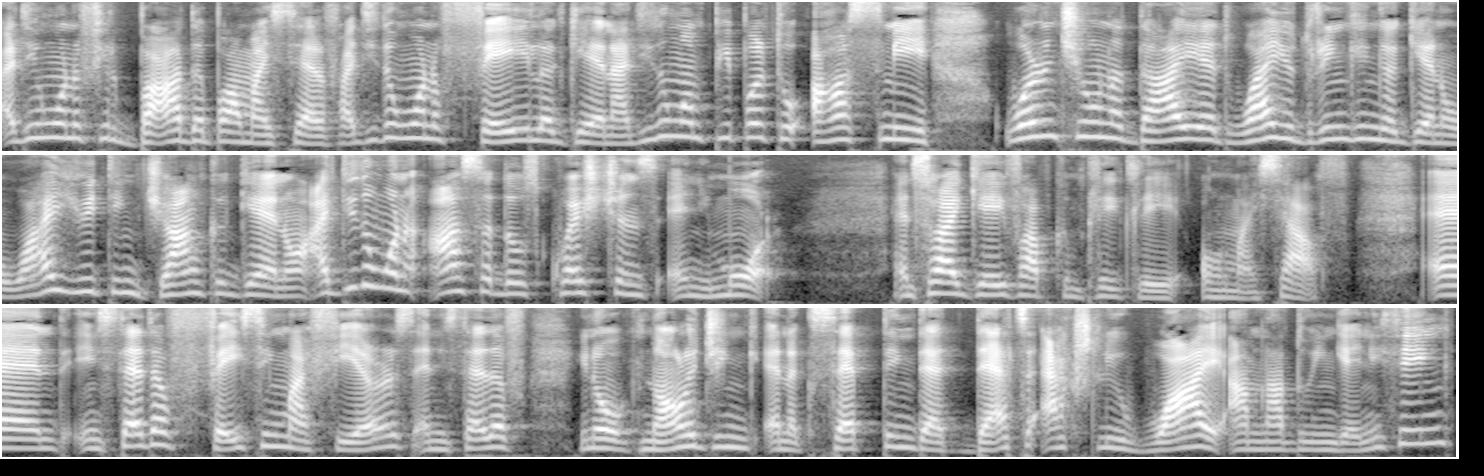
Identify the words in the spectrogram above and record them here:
I didn't want to feel bad about myself. I didn't want to fail again. I didn't want people to ask me, weren't you on a diet? Why are you drinking again? Or why are you eating junk again? Or I didn't want to answer those questions anymore. And so I gave up completely on myself. And instead of facing my fears and instead of, you know, acknowledging and accepting that that's actually why I'm not doing anything,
